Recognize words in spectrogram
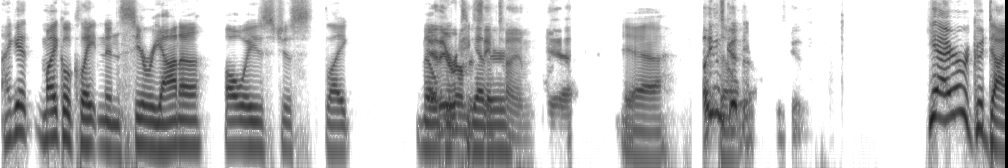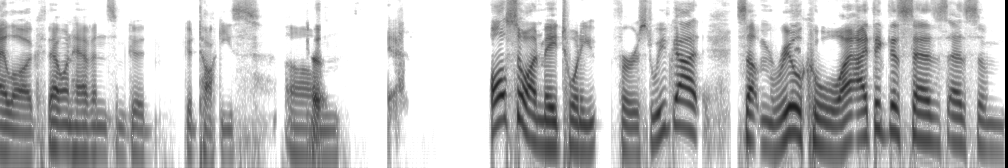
I get Michael Clayton and Syriana always just like Yeah, they were on together. the same time. Yeah, Yeah. Clayton's So- good. He's good. Yeah, I remember good dialogue. That one having some good good talkies. Um, Yeah. Also on May twenty first, we've got something real cool. I, I think this has has some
